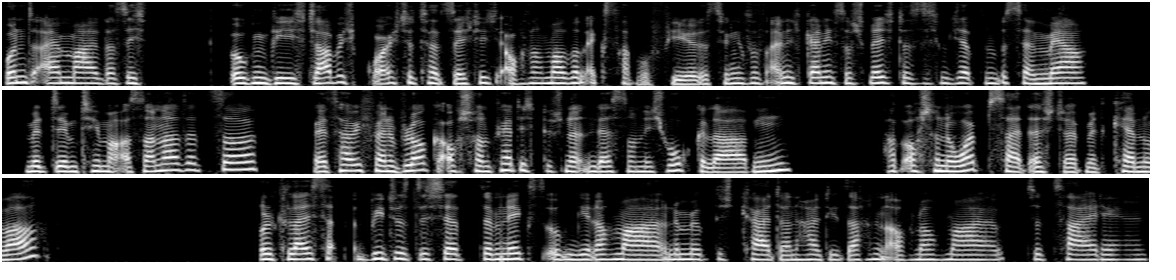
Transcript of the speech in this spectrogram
Und einmal, dass ich irgendwie, ich glaube, ich bräuchte tatsächlich auch nochmal so ein extra Profil. Deswegen ist es eigentlich gar nicht so schlecht, dass ich mich jetzt ein bisschen mehr mit dem Thema auseinandersetze. Jetzt habe ich meinen Vlog auch schon fertig geschnitten, der ist noch nicht hochgeladen. Habe auch schon eine Website erstellt mit Canva. Und vielleicht bietet sich jetzt demnächst irgendwie nochmal eine Möglichkeit, dann halt die Sachen auch nochmal zu zeigen,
